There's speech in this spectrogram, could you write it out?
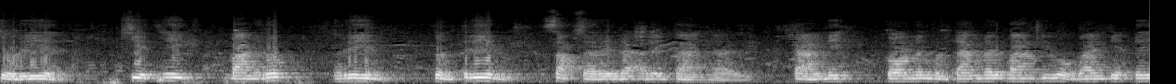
ជរាជាតិធិបានរត់រៀនទន្ទ្រានសពសរីរៈរាងកាយហើយ កាយនេះក៏នឹងមិនតាំងនៅបានយូរអង្វែងទៀតទេ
